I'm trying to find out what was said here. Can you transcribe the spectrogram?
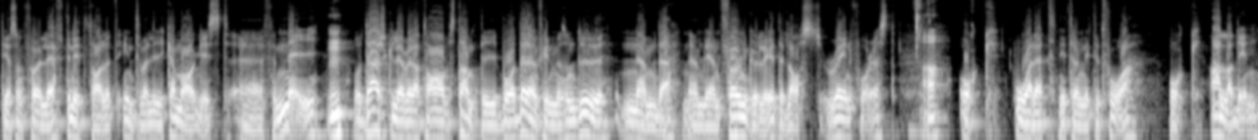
det som följde efter 90-talet inte var lika magiskt eh, för mig. Mm. Och där skulle jag vilja ta avstamp i både den filmen som du nämnde, nämligen Ferngully, The Lost Rainforest. Ja, och året 1992 och Aladdin.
